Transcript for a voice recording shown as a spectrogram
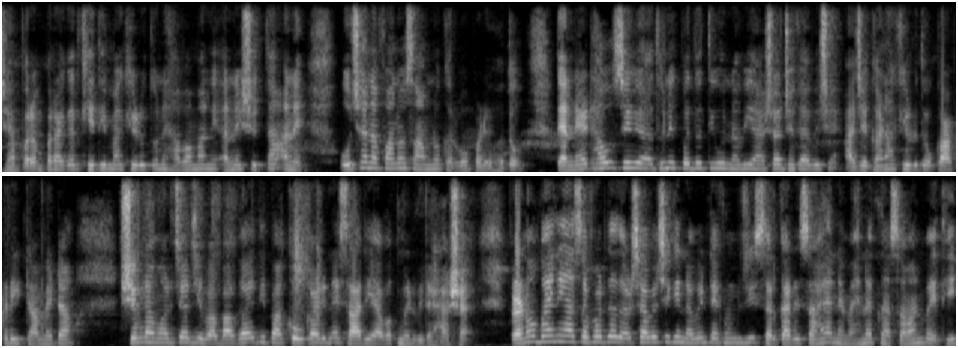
જ્યાં પરંપરાગત ખેતીમાં ખેડૂતોને હવામાનની અનિશ્ચિતતા અને ઓછા નફાનો સામનો કરવો પડ્યો હતો. ત્યાં નેટ હાઉસ જેવી આધુનિક પદ્ધતિઓ નવી આશા જગાવી છે. આજે ઘણા ખેડૂતો કાકડી, ટામેટા શિમલા મરચા જેવા બાગાયતી પાકો ઉગાડીને સારી આવક મેળવી રહ્યા છે. પ્રણવભાઈની આ સફળતા દર્શાવે છે કે નવીન ટેકનોલોજી સરકારી સહાય અને મહેનતના સમન્વયથી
